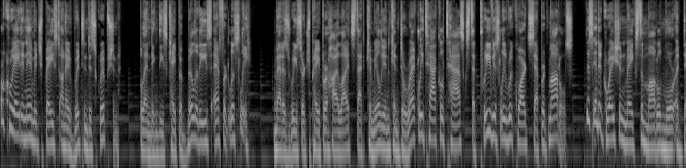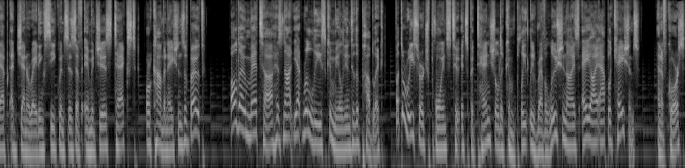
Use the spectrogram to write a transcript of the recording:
or create an image based on a written description, blending these capabilities effortlessly. Meta's research paper highlights that Chameleon can directly tackle tasks that previously required separate models. This integration makes the model more adept at generating sequences of images, text, or combinations of both. Although Meta has not yet released Chameleon to the public, but the research points to its potential to completely revolutionize AI applications. And of course,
